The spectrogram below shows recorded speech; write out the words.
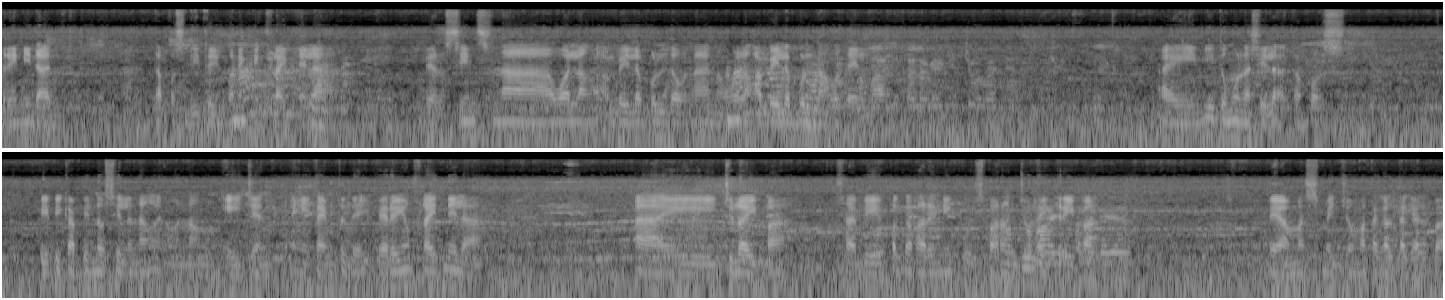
Trinidad. Tapos dito yung connecting flight nila. Pero since na walang available daw na ano, walang available na hotel Mahal talaga yung itsura niya. Ay dito muna sila tapos pipick upin daw sila ng ano ng agent anytime today. Pero yung flight nila ay July pa. Sabi pagkakarinig ko is parang July 3 pa. Kaya mas medyo matagal-tagal pa.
